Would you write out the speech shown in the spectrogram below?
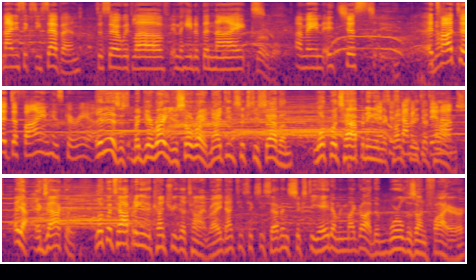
1967, To Sir with Love, In the Heat of the Night. Incredible. I mean, it's just. It's hard to define his career. It's- but you're right. You're so right. 1967. Look what's happening in Yes, the country at the dinner? times. Oh, yeah, exactly. Look what's happening in the country at the time, right? 1967, 68. I mean, my God, the world is on fire,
